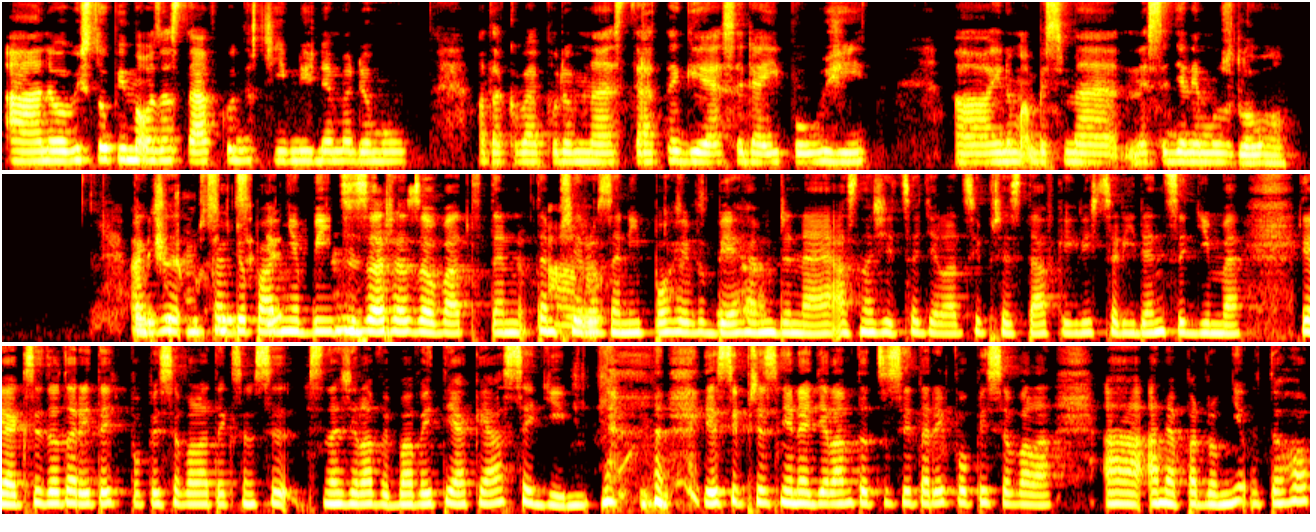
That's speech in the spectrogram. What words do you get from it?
A nebo vystoupíme o zastávku dřív, když jdeme domů. A takové podobné strategie se dají použít, a jenom aby jsme neseděli moc dlouho. A když Takže už každopádně sedět... víc zařazovat ten, ten přirozený pohyb během dne a snažit se dělat si přestávky, když celý den sedíme. Jak si to tady teď popisovala, tak jsem se snažila vybavit, jak já sedím. Jestli přesně nedělám to, co si tady popisovala. A, a napadlo mě u toho,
